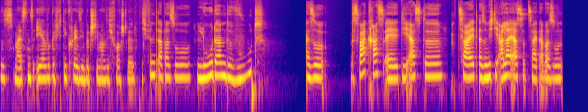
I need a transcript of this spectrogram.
Das ist meistens eher wirklich die Crazy Bitch, die man sich vorstellt. Ich finde aber so lodernde Wut, also das war krass, ey. Die erste Zeit, also nicht die allererste Zeit, aber so,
